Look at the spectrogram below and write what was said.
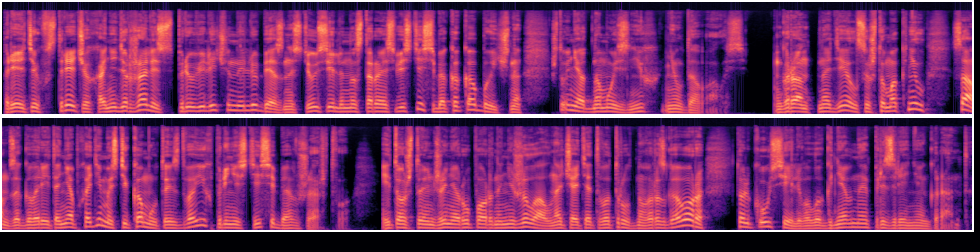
При этих встречах они держались с преувеличенной любезностью, усиленно стараясь вести себя как обычно, что ни одному из них не удавалось. Грант надеялся, что Макнил сам заговорит о необходимости кому-то из двоих принести себя в жертву. И то, что инженер упорно не желал начать этого трудного разговора, только усиливало гневное презрение Гранта.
